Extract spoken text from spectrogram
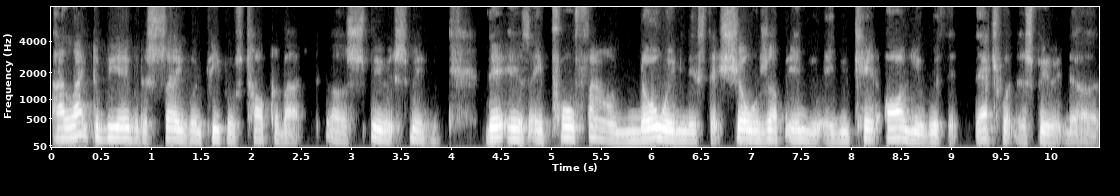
I like to be able to say when people talk about uh, spirit speaking, there is a profound knowingness that shows up in you and you can't argue with it. That's what the spirit does.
